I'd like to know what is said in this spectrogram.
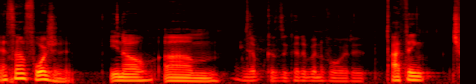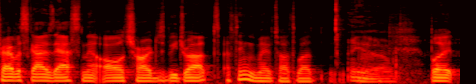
it's unfortunate, you know. Um, Yep, because it could have been avoided. I think Travis Scott is asking that all charges be dropped. I think we may have talked about, Yeah, but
